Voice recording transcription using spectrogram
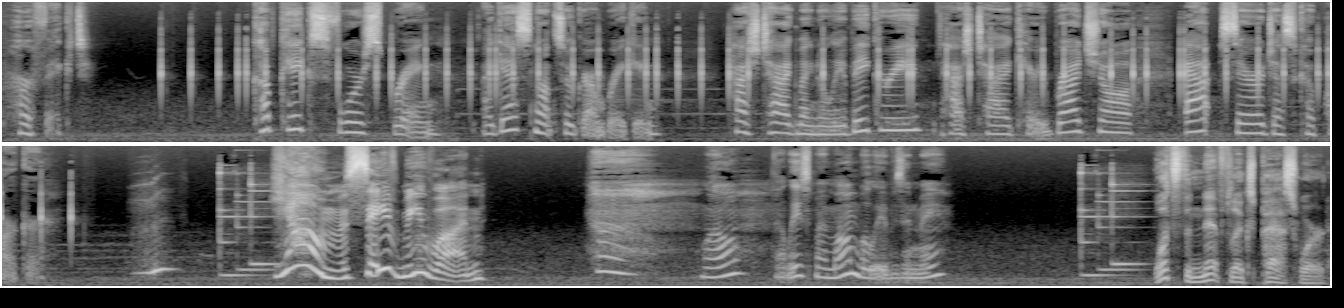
Perfect. Cupcakes for spring. I guess not so groundbreaking. Hashtag Magnolia Bakery, hashtag Carrie Bradshaw, at Sarah Jessica Parker. Yum! Save me one. Well, at least my mom believes in me. What's the Netflix password?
